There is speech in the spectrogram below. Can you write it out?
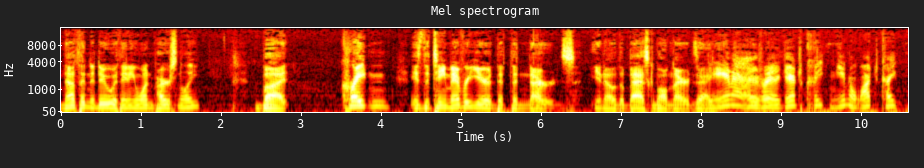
Nothing to do with anyone personally, but Creighton is the team every year that the nerds, you know, the basketball nerds, they're like, you know, against Creighton, you know, watch Creighton.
